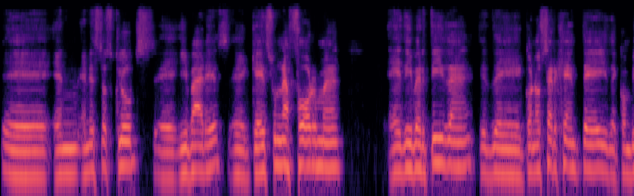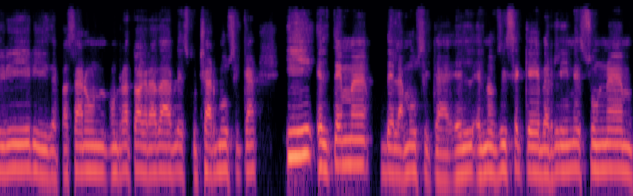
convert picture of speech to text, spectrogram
eh, en, estos clubs eh, y bares, eh, que es una forma divertida de conocer gente y de convivir y de pasar un, rato agradable, escuchar música. Y el tema de la música. Él, nos dice que Berlín es una,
